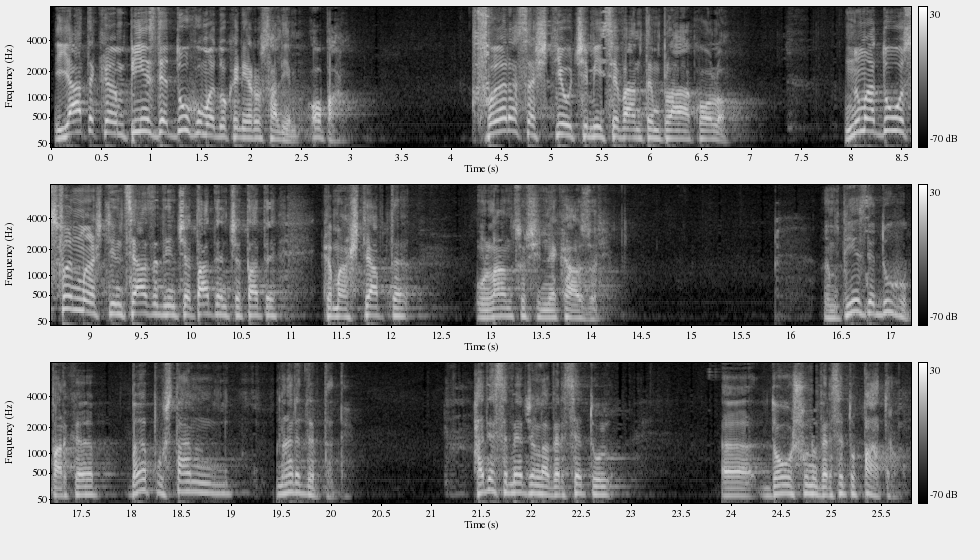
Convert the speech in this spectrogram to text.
Iată că împins de Duhul mă duc în Ierusalim. Opa! Fără să știu ce mi se va întâmpla acolo. Numai Duhul Sfânt mă înștiințează din cetate în cetate că mă așteaptă un lanțuri și necazuri. Împins de Duhul, parcă, bă, pustan nu are dreptate. Haideți să mergem la versetul uh, 21, versetul 4.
